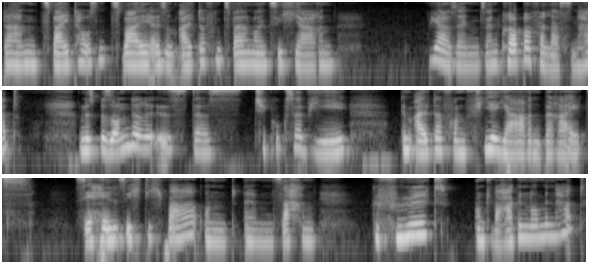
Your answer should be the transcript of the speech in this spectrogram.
dann 2002, also im Alter von 92 Jahren, ja, seinen, seinen Körper verlassen hat. Und das Besondere ist, dass Chico Xavier im Alter von vier Jahren bereits sehr hellsichtig war und ähm, Sachen gefühlt und wahrgenommen hat.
